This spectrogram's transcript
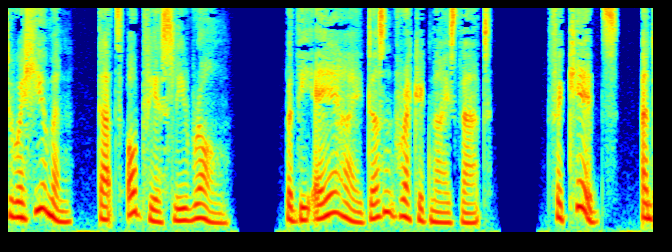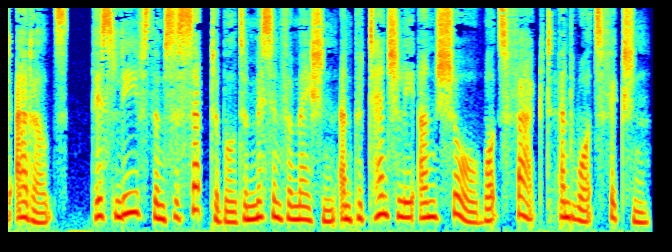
To a human, that's obviously wrong. But the AI doesn't recognize that. For kids and adults, this leaves them susceptible to misinformation and potentially unsure what's fact and what's fiction.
